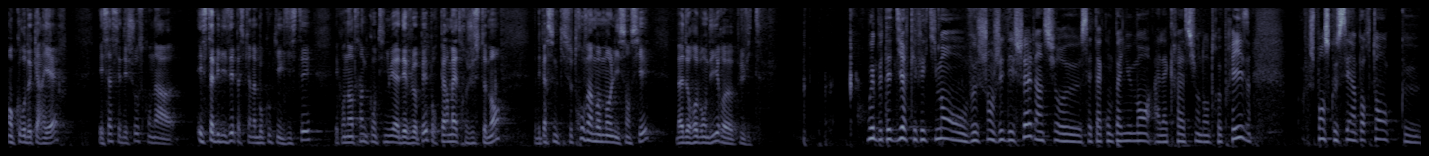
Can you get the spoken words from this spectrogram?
en cours de carrière, et ça, c'est des choses qu'on a stabilisées parce qu'il y en a beaucoup qui existaient et qu'on est en train de continuer à développer pour permettre justement à des personnes qui se trouvent un moment licenciées bah, de rebondir euh, plus vite. Oui, peut-être dire qu'effectivement, on veut changer d'échelle hein, sur euh, cet accompagnement à la création d'entreprises. Je pense que c'est important qu'on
